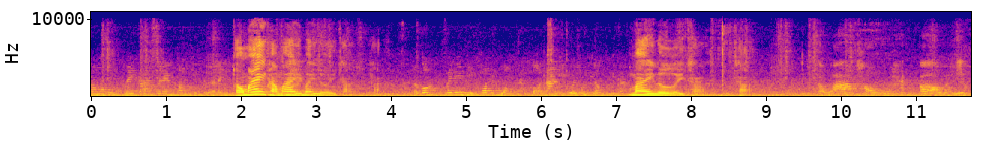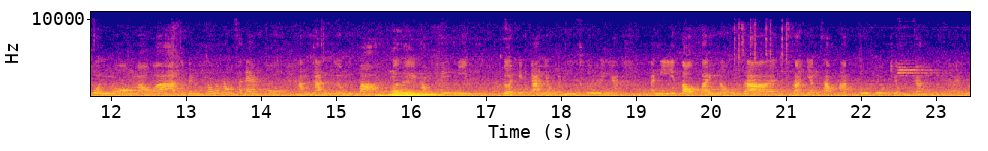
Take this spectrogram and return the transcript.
น้องในการแสดงความเห็นหรืออะไรอย่างเงี้ย เอาไม่ค่ะไม่ไม่เลยค่ะ ไม่เลยค่ะค่ะแต่ว่าเขาเอ่อเหมือนมีคนมองมาว่าอาจจะเป็นเพราะว่าน้องแสดงออกทางการเมืองหรือเปล่าอืมก็เลยทำให้มีเกิดเหตุการณ์อย่างวันนี้ขึ้นอะไรเงี้ยอันนี้ต่อไปน้องจะจะยังสามารถพูดเรื่องเกี่ยวกับการเมืองได้ไหม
